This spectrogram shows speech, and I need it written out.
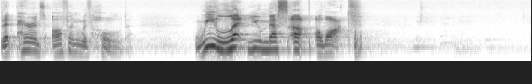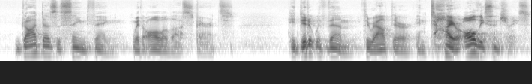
that parents often withhold. We let you mess up a lot. God does the same thing with all of us, parents. He did it with them throughout their entire, all these centuries.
